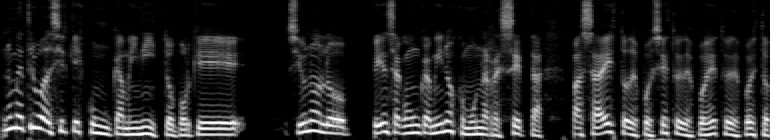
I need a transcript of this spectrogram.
no me atrevo a decir que es como un caminito, porque si uno lo piensa como un camino es como una receta. Pasa esto, después esto y después esto y después esto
